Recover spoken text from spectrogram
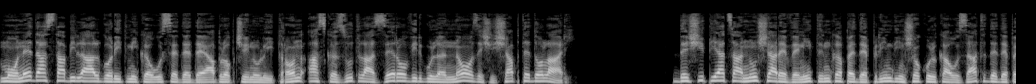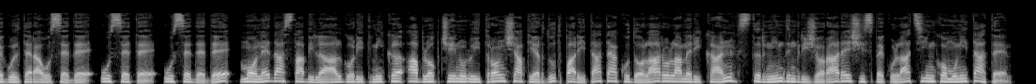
Moneda stabilă algoritmică USDD a blockchain-ului Tron a scăzut la 0,97 dolari. Deși piața nu și-a revenit încă pe deplin din șocul cauzat de depegultera USD, UST, USDD, moneda stabilă algoritmică a blockchain-ului Tron și-a pierdut paritatea cu dolarul american, stârnind îngrijorare și speculații în comunitate.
